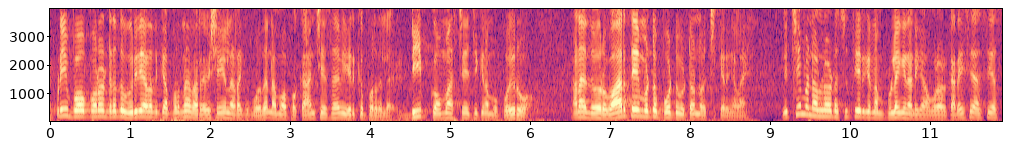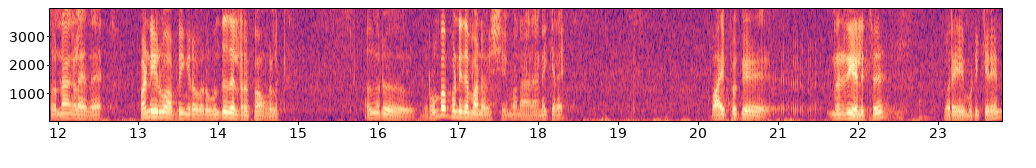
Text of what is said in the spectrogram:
எப்படியும் போக போகிறோன்றது உறுதியானதுக்கு அப்புறம் தான் வர விஷயங்கள் நடக்க போது நம்ம அப்போ கான்ஷியஸாகவே இருக்க போகிறதில்ல டீப் கோமா ஸ்டேஜுக்கு நம்ம போயிடுவோம் ஆனால் இந்த ஒரு வார்த்தையை மட்டும் போட்டு விட்டோம்னு வச்சுக்கிறீங்களேன் நிச்சயமாக நம்மளோட சுற்றி இருக்க நம்ம பிள்ளைங்க நினைக்க அவங்களோட கடைசி ஆசையாக சொன்னாங்களே இதை பண்ணிடுவோம் அப்படிங்கிற ஒரு உந்துதல் இருக்கும் அவங்களுக்கு. அது ஒரு ரொம்ப புனிதமான விஷயமா நான் நினைக்கிறேன். வாய்ப்புக்கு நன்றி அளித்து உரையை முடிக்கிறேன்.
